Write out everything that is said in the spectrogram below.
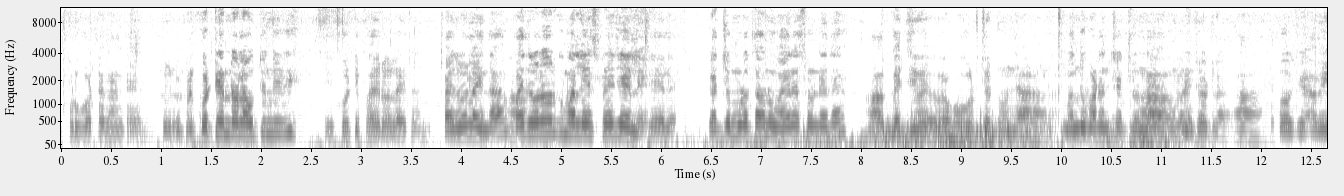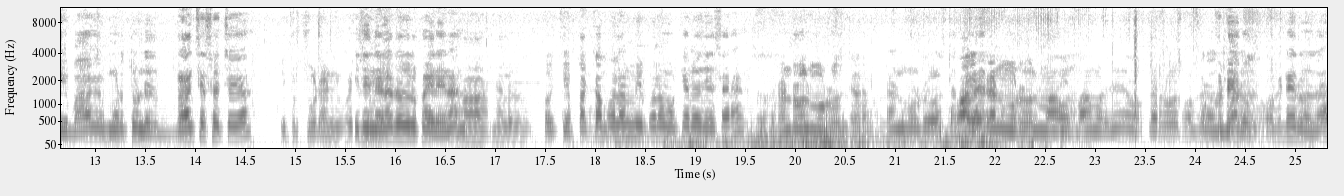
ఇప్పుడు కొట్టకంటే. ఇప్పుడు కొట్టి ఎన్ని రోజులు అవుతుంది ఇది? ఇది కొట్టి పది రోజులు అవుతుంది. పది రోజులు అయిందా? పది రోజుల వరకు మళ్ళీ స్ప్రే చేయలే? చేయలే. గజ్జి ముడతాను వైరస్ ఉండేదా? గజ్జి ఒక్కొక్కటి చెట్టు ఉంది ఆడ. మందు పడని చెట్లు ఉన్నాయి కొన్ని. చోట్ల. ఓకే అవి బాగా ముడుతుండేది. బ్రాంచెస్ వచ్చాయా? ఇప్పుడు చూడండి ఇది నెల రోజుల పైరేనా? నెల రోజులు. ఓకే పక్క పొలం మీ పొలం ఒకే రోజు వేసారా రెండు రోజులు మూడు రోజులు తేడా. రెండు మూడు వాళ్ళది రెండు మూడు రోజులు మా రోజు. ఒక రోజు ఒకటే రోజు. ఒకటే రోజా?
